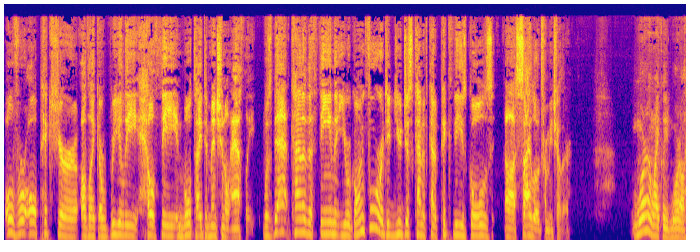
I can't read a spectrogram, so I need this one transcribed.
overall picture of like a really healthy and multi-dimensional athlete. Was that kind of the theme that you were going for, or did you just kind of kind of pick these goals uh, siloed from each other? More than likely more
